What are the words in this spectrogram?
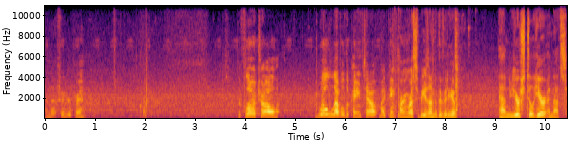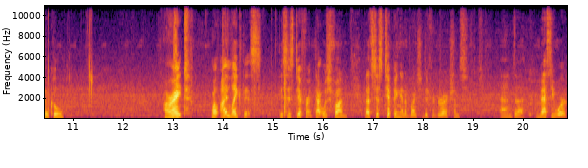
and that fingerprint. The Floetrol will level the paint out. My paint pouring recipe is under the video. And you're still here, and that's so cool. All right. Well, I like this. This is different. That was fun. That's just tipping in a bunch of different directions. And uh, messy work,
